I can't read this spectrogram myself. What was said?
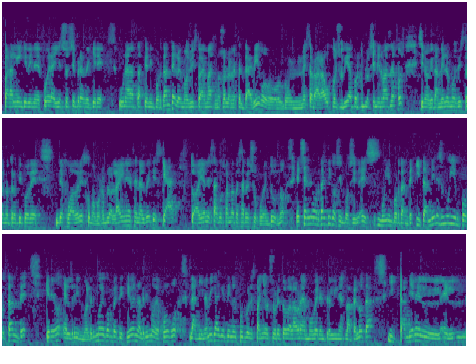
para alguien que viene de fuera y eso siempre requiere una adaptación importante. Lo hemos visto además no solo en el Celta de Vigo, con Néstor Araujo en su día, por ejemplo, sin ir más lejos, sino que también lo hemos visto en otro tipo de, de jugadores, como por ejemplo Lainez en el Betis, que todavía le está costando a pesar de su juventud. ¿no? Ese rigor táctico es, imposible, es muy importante. Y también es muy importante, creo, el ritmo, el ritmo de competición, el ritmo de juego, la dinámica dinámica que tiene el fútbol español, sobre todo a la hora de mover entre líneas la pelota, y también el,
